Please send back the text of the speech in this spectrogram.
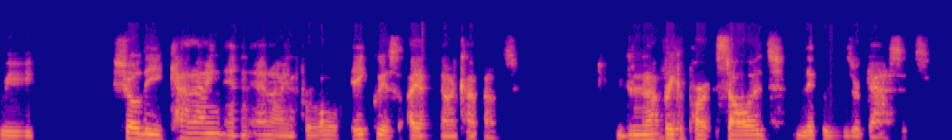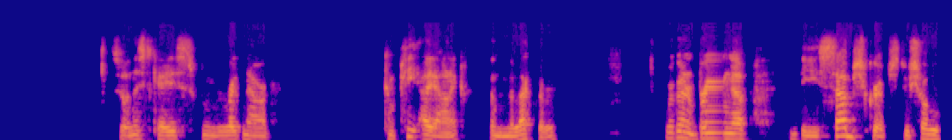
We show the cation and anion for all aqueous ionic compounds. We do not break apart solids, liquids, or gases. So in this case, when we're writing our complete ionic from the molecular, we're going to bring up the subscripts to show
